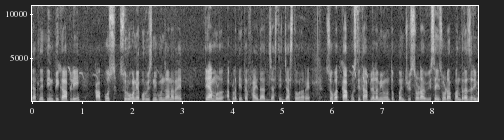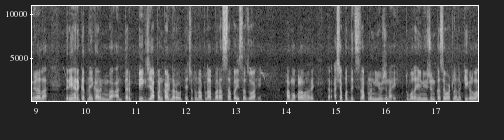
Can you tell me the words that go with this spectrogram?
त्यातले तीन पिकं आपली कापूस सुरू होण्यापूर्वीच निघून जाणार आहेत. त्यामुळं आपला तिथं फायदा जास्तीत जास्त होणार आहे. सोबत कापूस तिथं आपल्याला मी म्हणतो पंचवीस सोडा वीसही सोडा पंधरा जरी मिळाला तरी हरकत नाही. कारण मग आंतरपीक जे आपण काढणार आहोत त्याच्यातून आपला बराचसा पैसा जो आहे हा मोकळा होणार आहे. तर अशा पद्धतीचं आपलं नियोजन आहे. तुम्हाला हे नियोजन कसं वाटलं नक्की कळवा.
